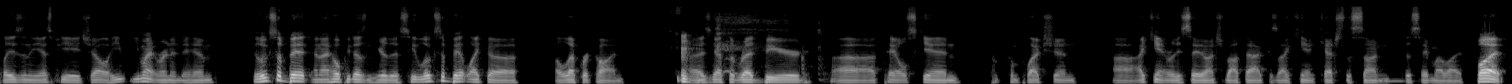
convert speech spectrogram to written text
plays in the SPHL. He you might run into him. He looks a bit, and I hope he doesn't hear this. He looks a bit like a a leprechaun. Uh, he's got the red beard, uh, pale skin, p- complexion. Uh, I can't really say much about that because I can't catch the sun to save my life. But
